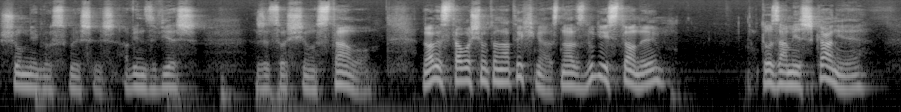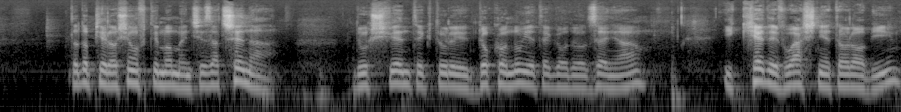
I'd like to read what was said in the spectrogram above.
Szum Jego słyszysz, a więc wiesz, że coś się stało. No ale stało się to natychmiast. No ale z drugiej strony to zamieszkanie to dopiero się w tym momencie zaczyna. Duch Święty, który dokonuje tego odrodzenia, i kiedy właśnie to robi,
